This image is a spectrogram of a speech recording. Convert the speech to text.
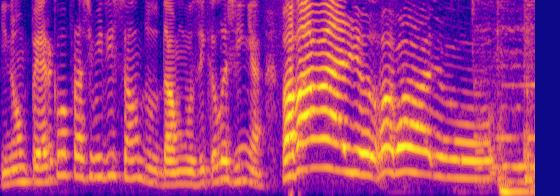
E não percam a próxima edição do Da Música Lajinha. Trabalho! Trabalho!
